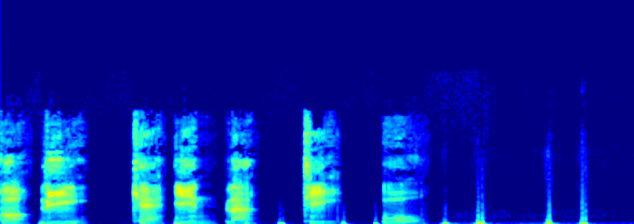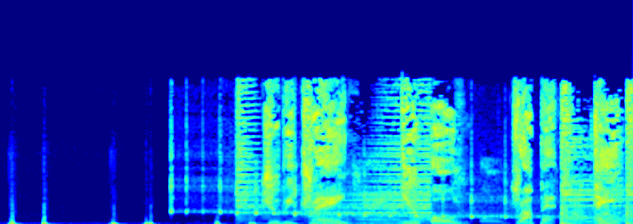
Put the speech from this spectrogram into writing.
허리케인 라디오. 주비트레인 yo drop it. TBS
